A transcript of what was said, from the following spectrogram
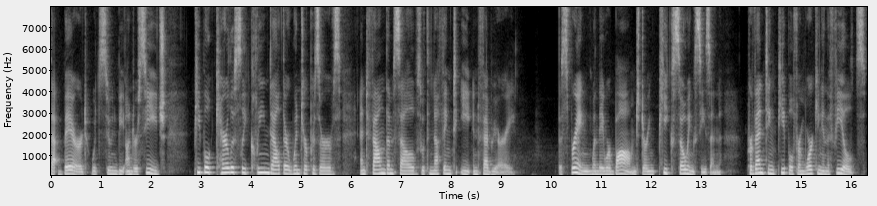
that Berd would soon be under siege, people carelessly cleaned out their winter preserves and found themselves with nothing to eat in February. The spring, when they were bombed during peak sowing season, preventing people from working in the fields.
